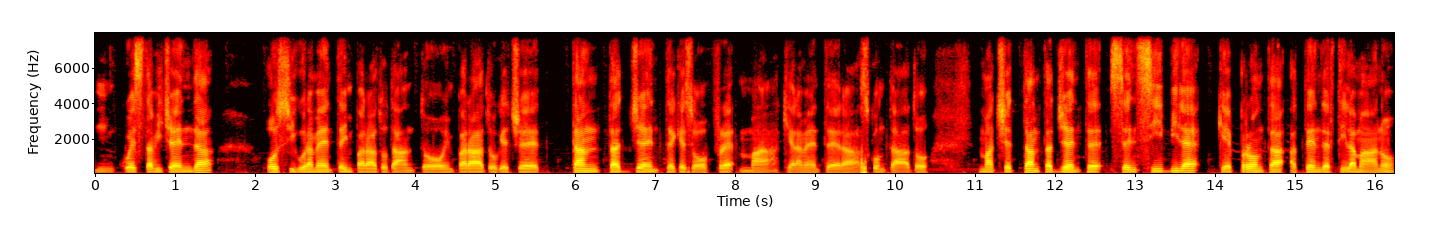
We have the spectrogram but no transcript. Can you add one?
in questa vicenda ho sicuramente imparato tanto, ho imparato che c'è tanta gente che soffre, ma chiaramente era scontato, ma c'è tanta gente sensibile che è pronta a tenderti la mano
